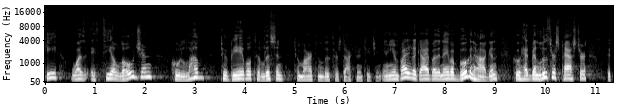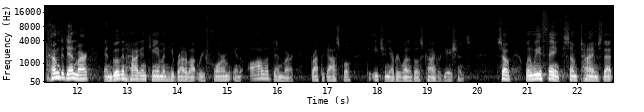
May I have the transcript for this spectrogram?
He was a theologian who loved to be able to listen to Martin Luther's doctrine and teaching. And he invited a guy by the name of Bugenhagen, who had been Luther's pastor, to come to Denmark. And Bugenhagen came and he brought about reform in all of Denmark, brought the gospel to each and every one of those congregations. So when we think sometimes that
